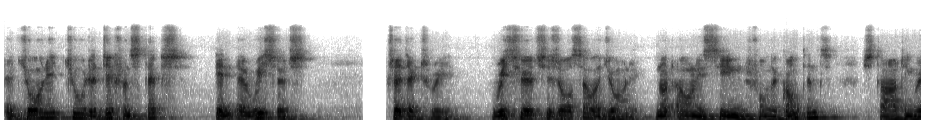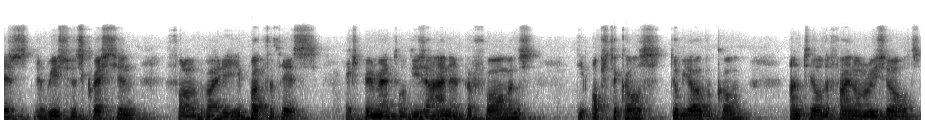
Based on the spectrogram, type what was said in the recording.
a journey through the different steps in a research trajectory. Research is also a journey, not only seen from the content, starting with the research question, followed by the hypothesis, experimental design and performance, the obstacles to be overcome until the final results,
